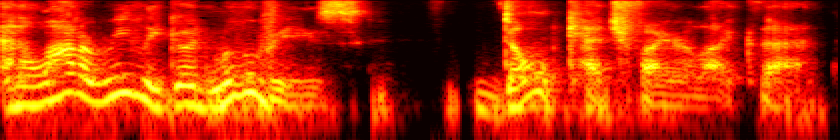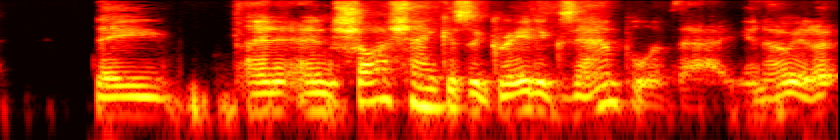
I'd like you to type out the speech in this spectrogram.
And a lot of really good movies don't catch fire like that. They and, and Shawshank is a great example of that. You know, it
